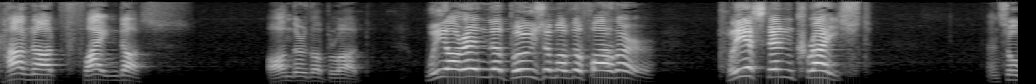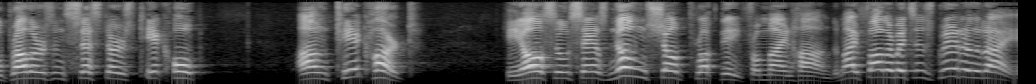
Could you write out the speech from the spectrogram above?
cannot find us under the blood. We are in the bosom of the Father, placed in Christ. And so, brothers and sisters, take hope and take heart. He also says, None shall pluck thee from mine hand. My Father, which is greater than I,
